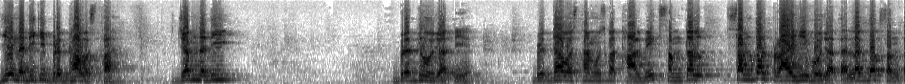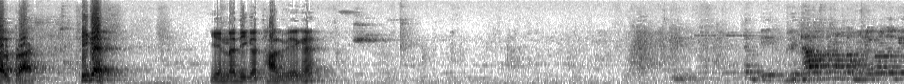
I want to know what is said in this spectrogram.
ये नदी की वृद्धावस्था है। जब नदी वृद्ध हो जाती है वृद्धावस्था में उसका थाल वेग समतल समतल प्राय ही हो जाता है लगभग समतल प्राय। ठीक है? ये नदी का थाल वेग है। तो वृद्धावस्था मतलब का मतलब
